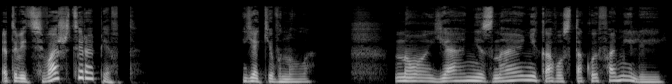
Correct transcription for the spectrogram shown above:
Это ведь ваш терапевт? Я кивнула. Но я не знаю никого с такой фамилией.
